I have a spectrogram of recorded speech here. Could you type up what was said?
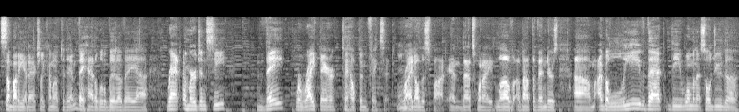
Somebody had actually come up to them. They had a little bit of a uh, rat emergency. They were right there to help them fix it, Mhm. right on the spot. And that's what I love about the vendors. Um, I believe that the woman that sold you the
